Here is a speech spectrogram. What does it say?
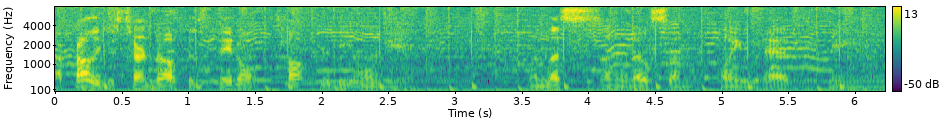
I probably just turned it off because they don't talk really on here. Unless someone else I'm playing with has the game.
